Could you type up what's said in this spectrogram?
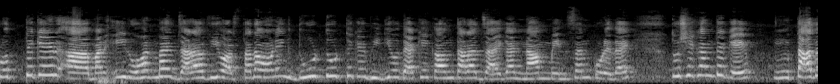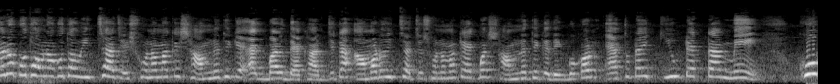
প্রত্যেকের মানে এই রোহান ভাইয়ের যারা ভিউয়ার্স তারা অনেক দূর দূর থেকে ভিডিও দেখে, কারণ তারা জায়গার নাম মেনশন করে দেয়। তো সেখান থেকে তাদেরও কোথাও না কোথাও ইচ্ছা আছে সোনামাকে সামনে থেকে একবার দেখার। যেটা আমারও ইচ্ছা আছে সোনামাকে একবার সামনে থেকে দেখব, কারণ এতটাই কিউট একটা মেয়ে খুব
